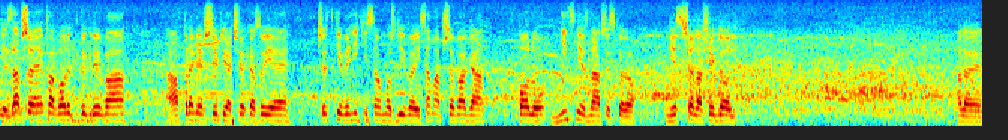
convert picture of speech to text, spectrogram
Nie zawsze faworyt wygrywa, a w Premiership, jak się okazuje, wszystkie wyniki są możliwe i sama przewaga w polu nic nie znaczy, skoro nie strzela się goli. Ale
